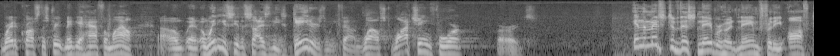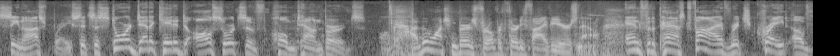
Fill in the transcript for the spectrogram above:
right across the street, maybe a half a mile. Uh, and, and wait till you see the size of these gators we found whilst watching for birds. In the midst of this neighborhood named for the oft-seen osprey sits a store dedicated to all sorts of hometown birds. I've been watching birds for over 35 years now. And for the past five, Rich Crate of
